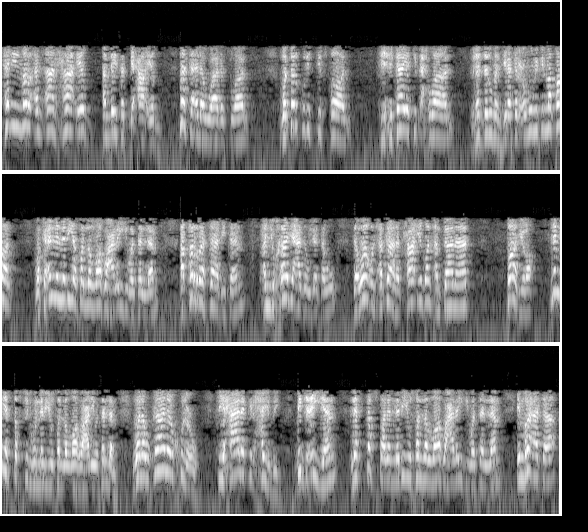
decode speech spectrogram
هل المرأة الآن حائض أم ليست بحائض؟ ما سأله هذا السؤال. وترك الاستفصال في حكاية الأحوال ينزل منزلة العموم في المقال. وكأن النبي صلى الله عليه وسلم أقر ثابتا أن يخالع زوجته سواء أكانت حائضا أم كانت طاهرة. لم يستفصله النبي صلى الله عليه وسلم. ولو كان الخلع في حالة الحيض. بدعيا لاستفصل النبي صلى الله عليه وسلم امرأة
